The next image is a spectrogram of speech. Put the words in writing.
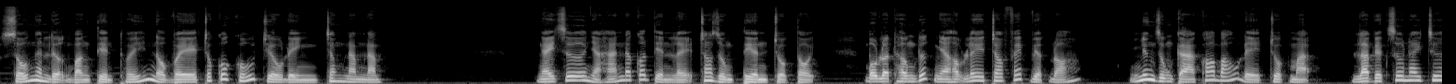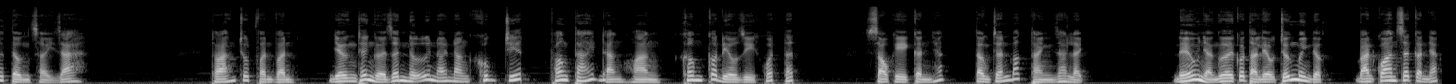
Số ngân lượng bằng tiền thuế nộp về cho quốc khố triều đình trong 5 năm. Ngày xưa nhà Hán đã có tiền lệ cho dùng tiền chuộc tội. Bộ luật Hồng Đức nhà hậu Lê cho phép việc đó. Nhưng dùng cả kho báu để chuộc mạng là việc xưa nay chưa từng xảy ra. Thoáng chút phân vân, nhưng thấy người dân nữ nói năng khúc chiết, phong thái đàng hoàng, không có điều gì khuất tất. Sau khi cân nhắc, Tổng trấn Bắc Thành ra lệnh. Nếu nhà ngươi có tài liệu chứng minh được, bản quan sẽ cân nhắc.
